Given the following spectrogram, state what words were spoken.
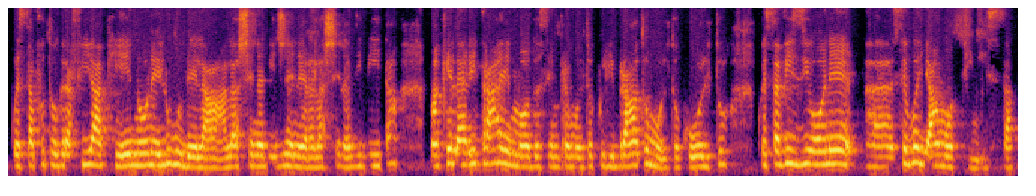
questa fotografia che non elude la, la, scena di genere, la scena di vita, ma che la ritrae in modo sempre molto equilibrato, molto colto, questa visione, eh, se vogliamo, ottimista.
